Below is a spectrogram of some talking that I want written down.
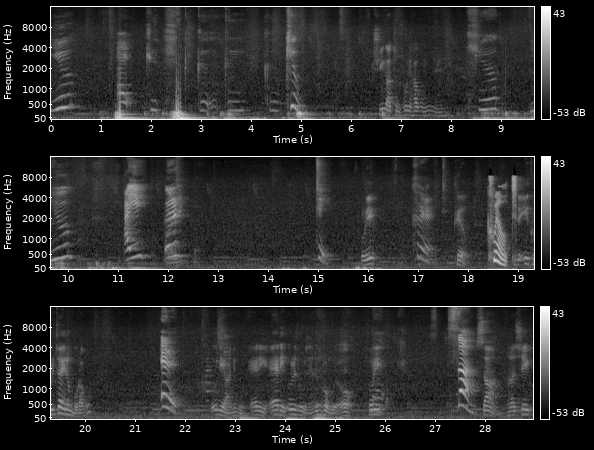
U I Q 그그그 Q G 같은 소리 하고 있네. Q U I R T 소리 quilt quilt quilt, 근데 이 글자 이름 뭐라고? L 을이 아니고 L이 L이 을 소리 내는 거고요. 소리 네. sun sun 하나씩.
